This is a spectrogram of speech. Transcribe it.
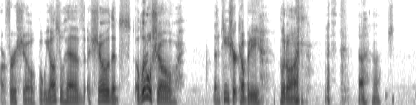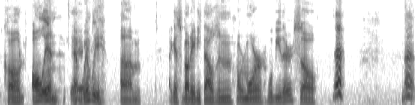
our first show but we also have a show that's a little show that a t-shirt company put on uh, called all in at Yeah. wembley um I guess about eighty thousand or more will be there. So, yeah, not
